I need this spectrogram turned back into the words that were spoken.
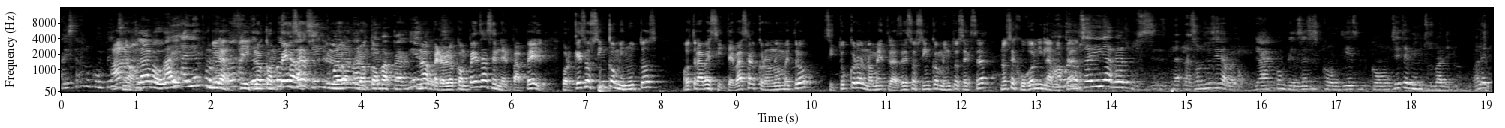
Ahí está, lo compensa. Ah, No. claro. Ahí, ahí el problema, Mira, sí, ahí el lo compensas, lo- lo com- va perdiendo. no, pero lo compensas en el papel, porque esos cinco minutos, otra vez, si te vas al cronómetro, si tú cronometras de esos cinco minutos extra, no se jugó ni la Ah, mitad. bueno, pues ahí, a ver, pues, la, la solución sería, bueno, ya compensases con 10, con 7 minutos válido, ¿vale?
